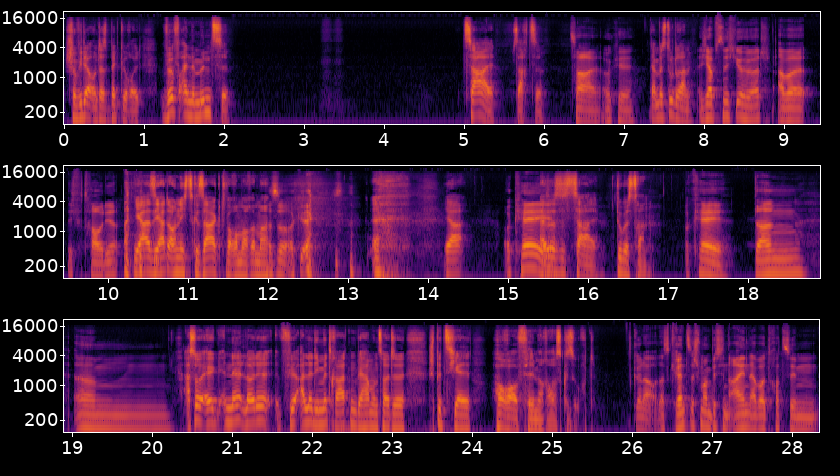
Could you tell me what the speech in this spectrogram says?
Schon wieder unter das Bett gerollt. Wirf eine Münze. Zahl, sagt sie. Zahl, okay. Dann bist du dran. Ich hab's nicht gehört, aber ich vertraue dir. Ja, sie hat auch nichts gesagt, warum auch immer. Achso, okay. Ja, Okay. also es ist Zahl. Du bist dran. okay. Dann, ähm. Achso, äh, ne, Leute, für alle, die mitraten, wir haben uns heute speziell Horrorfilme rausgesucht. Genau, das grenzt es schon mal ein bisschen ein, aber trotzdem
